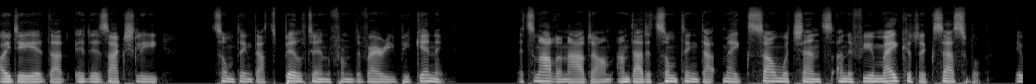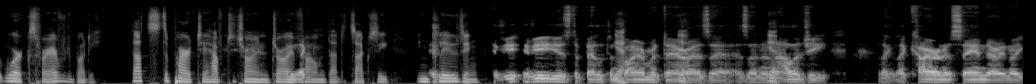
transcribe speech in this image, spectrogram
idea that it is actually something that's built in from the very beginning it's not an add-on and that it's something that makes so much sense and if you make it accessible it works for everybody that's the part you have to try and drive like, home that it's actually including if, you if you use the built environment yeah, there yeah. as a as an yeah. analogy like like Kyran is saying there you know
